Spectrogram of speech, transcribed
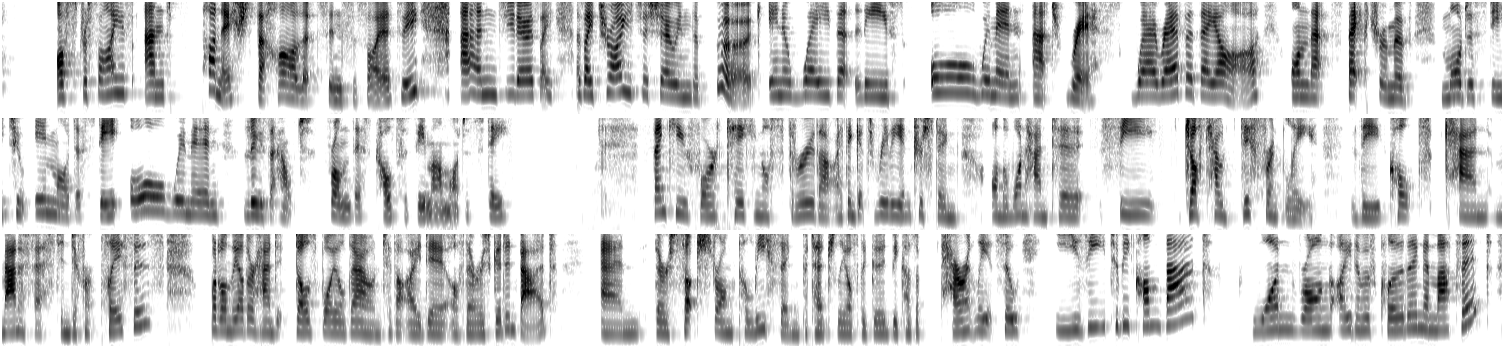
ostracize, and punish the harlots in society and you know as i as i try to show in the book in a way that leaves all women at risk, wherever they are on that spectrum of modesty to immodesty, all women lose out from this cult of female modesty. Thank you for taking us through that. I think it's really interesting, on the one hand, to see just how differently the cult can manifest in different places. But on the other hand, it does boil down to the idea of there is good and bad and there's such strong policing potentially of the good because apparently it's so easy to become bad. One wrong item of clothing and that's it.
